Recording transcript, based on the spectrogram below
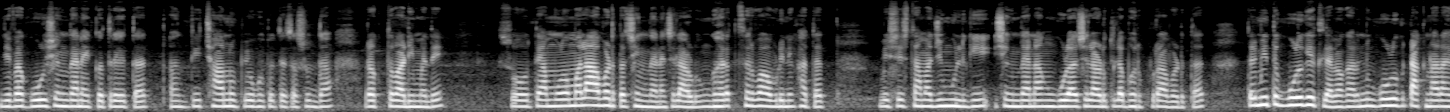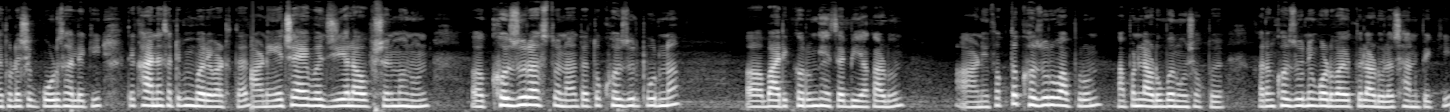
जेव्हा गूळ शेंगदाणे एकत्र येतात अगदी छान उपयोग होतो त्याचासुद्धा रक्तवाढीमध्ये. सो त्यामुळं मला आवडतात शेंगदाण्याचे लाडू. घरात सर्व आवडीने खातात. विशेषतः माझी मुलगी शेंगदाणा गुळाचे लाडू तिला भरपूर आवडतात. तर मी ते गुळ घेतला बघा कारण मी गूळ टाकणार आहे. थोडेसे गोड झाले की ते खाण्यासाठी पण बरे वाटतात. आणि याच्याऐवजी याला ऑप्शन म्हणून खजूर असतो ना तर तो खजूर पूर्ण बारीक करून घ्यायचा बिया काढून. आणि फक्त खजूर वापरून आपण लाडू बनवू शकतो कारण खजूरने गोडवा येतो लाडूला छानपैकी.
